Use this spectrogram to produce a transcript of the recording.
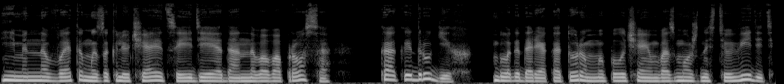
Именно в этом и заключается идея данного вопроса, как и других, благодаря которым мы получаем возможность увидеть,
